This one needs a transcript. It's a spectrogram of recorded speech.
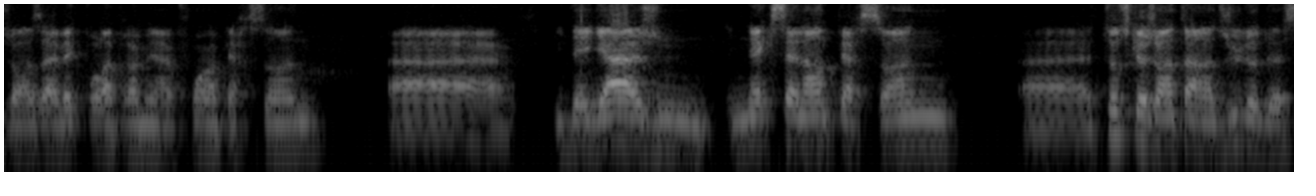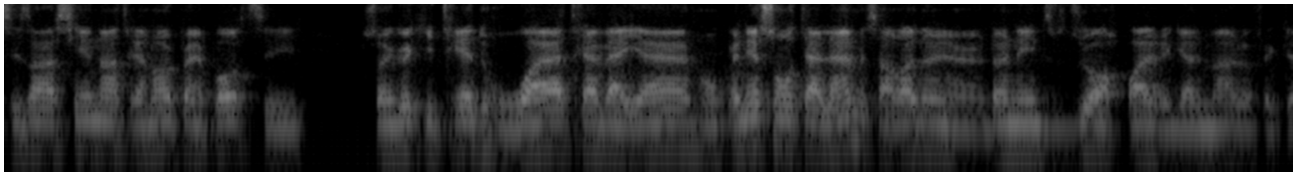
J'en avec pour la première fois en personne. Euh, il dégage une, excellente personne. Tout ce que j'ai entendu de ses anciens entraîneurs, peu importe, c'est un gars qui est très droit, travaillant. On connaît son talent, mais ça a l'air d'un individu hors pair également. Fait que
